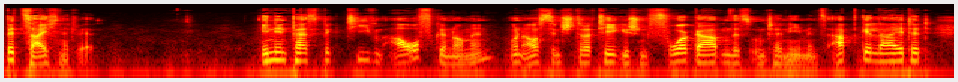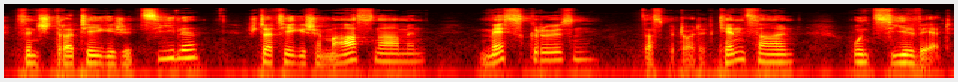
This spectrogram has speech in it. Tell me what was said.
bezeichnet werden in den Perspektiven aufgenommen und aus den strategischen Vorgaben des Unternehmens abgeleitet sind strategische Ziele, strategische Maßnahmen, Messgrößen das bedeutet Kennzahlen und Zielwerte.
